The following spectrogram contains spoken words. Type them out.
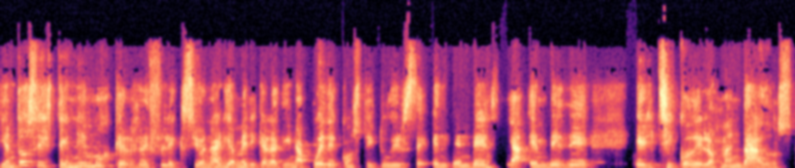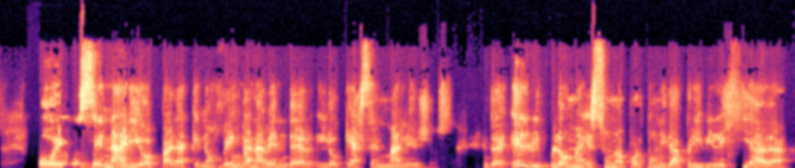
Y entonces tenemos que reflexionar y América Latina puede constituirse en tendencia en vez de el chico de los mandados o el escenario para que nos vengan a vender lo que hacen mal ellos. Entonces, el diploma es una oportunidad privilegiada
